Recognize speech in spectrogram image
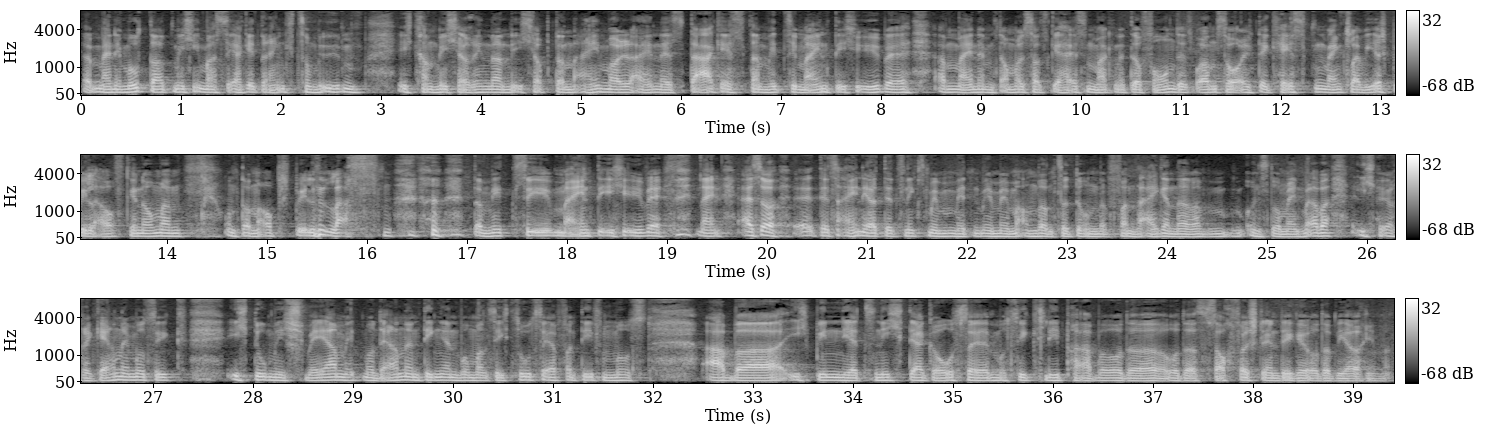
Meine Mutter hat mich immer sehr gedrängt zum Üben. Ich kann mich erinnern, ich habe dann einmal eines Tages, damit sie meint, ich übe, an meinem, damals hat es geheißen Magnetophon, das waren so alte Kästen, mein Klavier Klavierspiel aufgenommen und dann abspielen lassen, damit sie meinte, ich übe. Nein, also äh, das eine hat jetzt nichts mit, mit, mit dem anderen zu tun, von eigener Instrument. Aber ich höre gerne Musik. Ich tue mich schwer mit modernen Dingen, wo man sich zu sehr vertiefen muss. Aber ich bin jetzt nicht der große Musikliebhaber oder, oder Sachverständige oder wie auch immer.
